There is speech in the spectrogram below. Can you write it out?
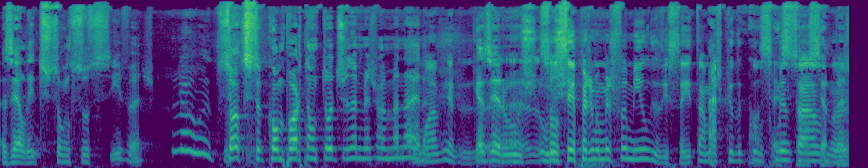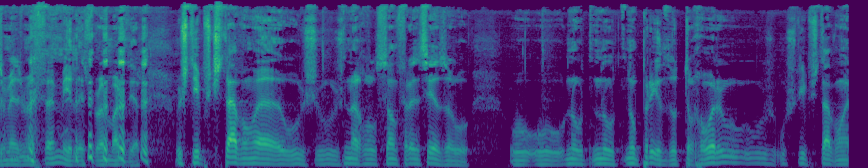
As elites são sucessivas. Não, é... Só que se comportam todos da mesma maneira. Vamos lá ver. Quer dizer, os, são sempre as mesmas famílias, isso aí está mais que documentado. São sempre é? as mesmas famílias, por amor de Deus. Os tipos que estavam uh, os, os, na Revolução Francesa, o, o, o, no, no, no, período do terror, os, os tipos estavam a,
